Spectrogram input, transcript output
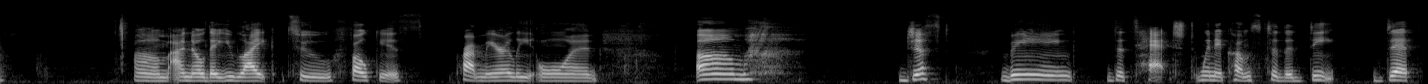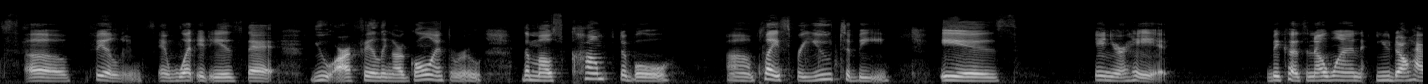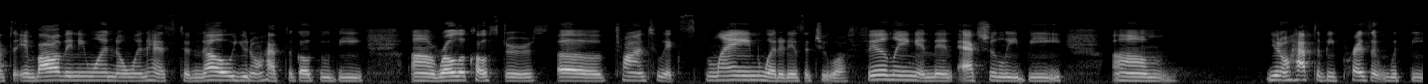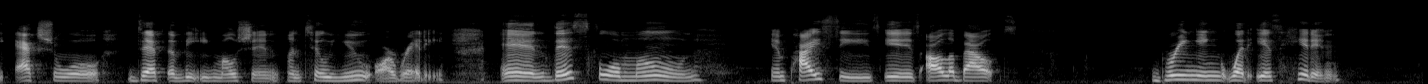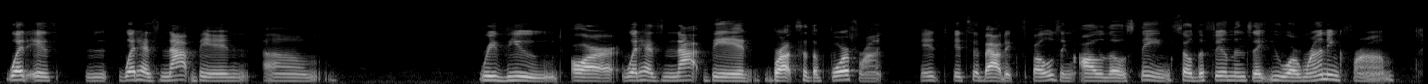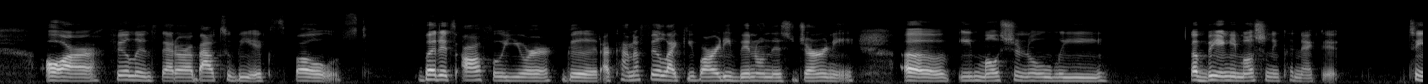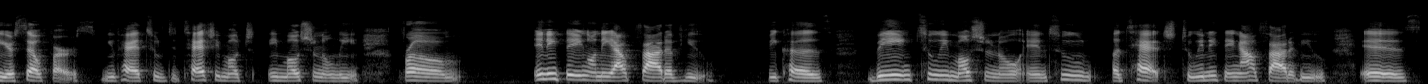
Um, I know that you like to focus primarily on um, just being detached when it comes to the deep depths of feelings and what it is that you are feeling or going through, the most comfortable um, place for you to be is in your head. Because no one you don't have to involve anyone. No one has to know. You don't have to go through the uh, roller coasters of trying to explain what it is that you are feeling and then actually be um, you don't have to be present with the actual depth of the emotion until you are ready. And this full moon in Pisces is all about bringing what is hidden, what is what has not been um, reviewed or what has not been brought to the forefront it, it's about exposing all of those things. So the feelings that you are running from are feelings that are about to be exposed. But it's all for your good. I kind of feel like you've already been on this journey of emotionally, of being emotionally connected to yourself first. You've had to detach emo- emotionally from anything on the outside of you because being too emotional and too attached to anything outside of you is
